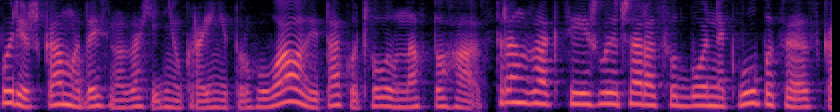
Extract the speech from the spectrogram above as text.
поріжками десь на західній Україні торгував. і так очолив Нафтогаз. Транзакції йшли через футбольний клуб ЦСК,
